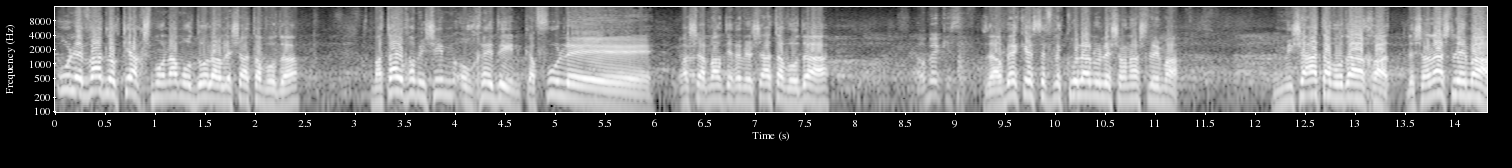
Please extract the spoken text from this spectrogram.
הוא לבד לוקח 800 דולר לשעת עבודה, 250 עורכי דין, כפול אה, מה שאמרתי לכם לשעת עבודה, הרבה כסף. זה הרבה כסף לכולנו לשנה שלמה. משעת עבודה אחת, לשנה שלמה.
